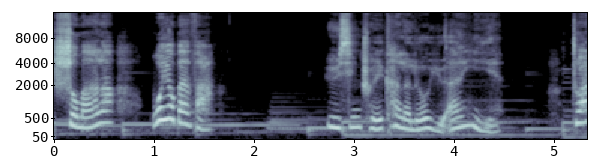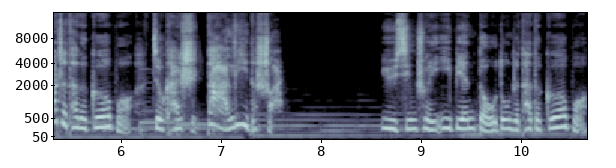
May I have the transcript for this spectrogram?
手麻了，我有办法。玉星锤看了刘雨安一眼，抓着他的胳膊就开始大力的甩。玉星锤一边抖动着他的胳膊，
